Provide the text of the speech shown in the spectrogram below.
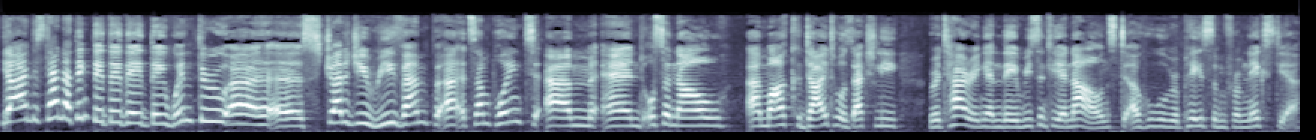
Yeah, I understand. I think they, they, they, they went through a, a strategy revamp uh, at some point, um, and also now uh, Mark Dytor is actually retiring, and they recently announced uh, who will replace him from next year.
